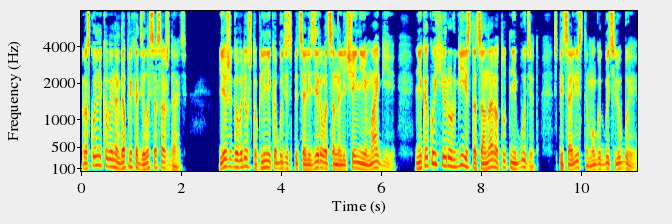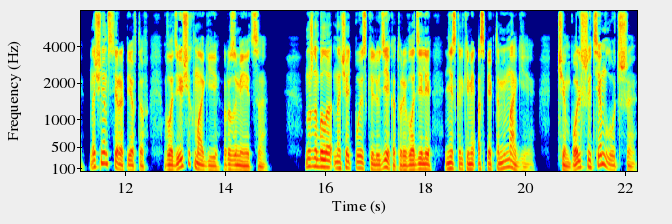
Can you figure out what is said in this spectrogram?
Раскольникова иногда приходилось осаждать. Я же говорил, что клиника будет специализироваться на лечении магии. Никакой хирургии стационара тут не будет. Специалисты могут быть любые. Начнем с терапевтов, владеющих магией, разумеется. Нужно было начать поиски людей, которые владели несколькими аспектами магии. Чем больше, тем лучше.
